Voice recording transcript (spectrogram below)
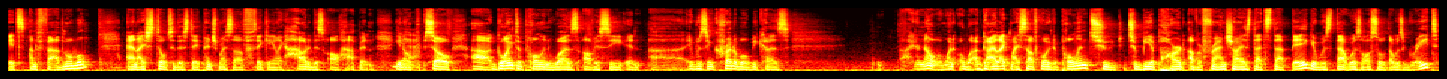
it's unfathomable and i still to this day pinch myself thinking like how did this all happen you know so uh, going to poland was obviously in uh, it was incredible because I don't know when a guy like myself going to Poland to to be a part of a franchise that's that big. It was that was also that was great.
